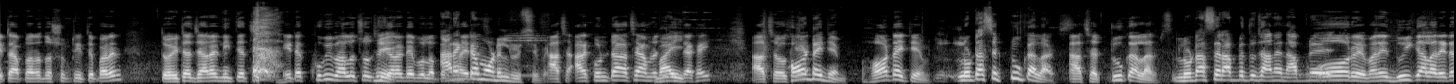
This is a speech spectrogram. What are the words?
এটা আপনারা দর্শক নিতে পারেন। তো এটা যারা নিতে চান এটা খুবই ভালো চলছে যারা ডেভেলপার আরেকটা মডেল রয়েছে আচ্ছা আর কোনটা আছে আমরা যদি দেখাই? আচ্ছা okay hot item hot item লোটাসের টু কালার আচ্ছা টু কালার লোটাসের আপনি তো জানেন আপনি ওরে মানে দুই কালার এটা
